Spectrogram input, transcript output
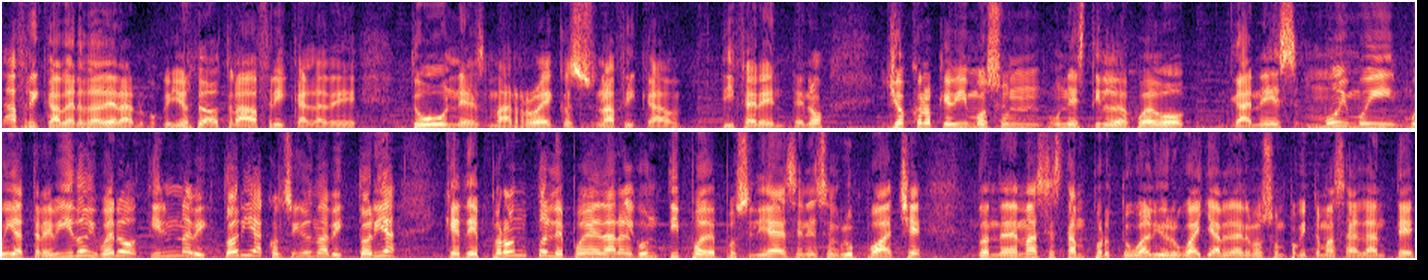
África verdadera, ¿no? porque yo la otra África, la de Túnez, Marruecos, es una África diferente, ¿no? Yo creo que vimos un estilo de juego ganés muy, muy, muy atrevido y bueno, tiene una victoria, ha conseguido una victoria que de pronto le puede dar algún tipo de posibilidades en ese grupo H, donde además están Portugal y Uruguay. Ya hablaremos un poquito más adelante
